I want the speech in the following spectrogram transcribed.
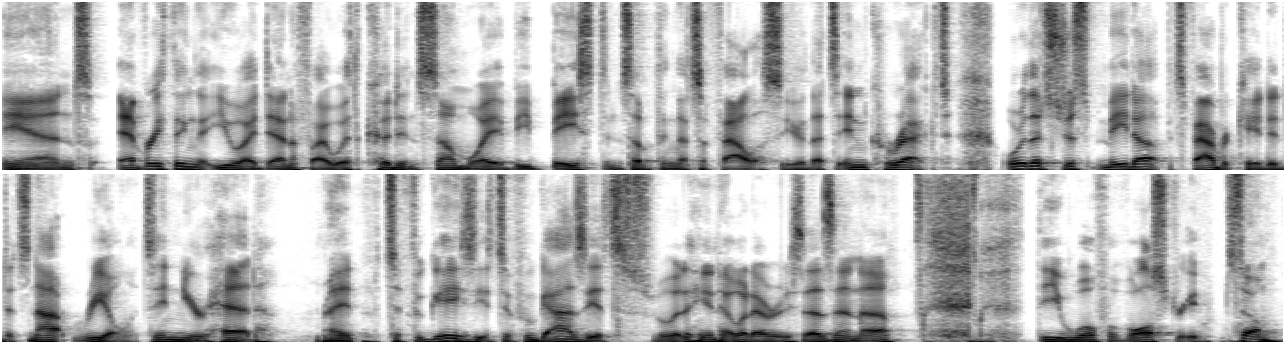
and everything that you identify with could in some way be based in something that's a fallacy or that's incorrect or that's just made up, it's fabricated, it's not real, it's in your head right? It's a fugazi, it's a fugazi, it's what you know, whatever he says in uh, the Wolf of Wall Street. So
